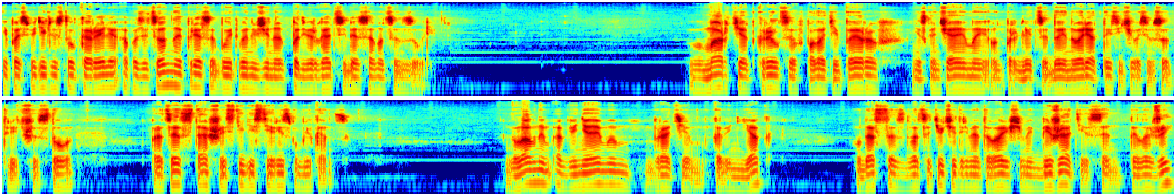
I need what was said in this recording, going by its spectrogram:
и по свидетельству Кареля оппозиционная пресса будет вынуждена подвергать себя самоцензуре. В марте открылся в палате пэров, нескончаемый, он продлится до января 1836 года, процесс 160 республиканцев. Главным обвиняемым, братьям Кавиньяк, удастся с 24 товарищами бежать из Сен-Пеложи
